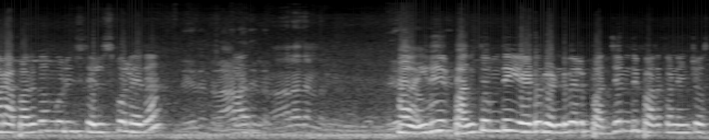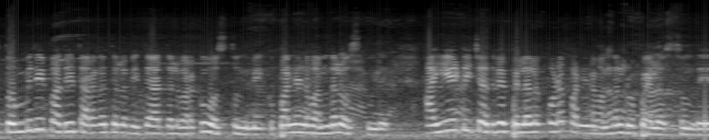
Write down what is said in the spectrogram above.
మరి ఆ పథకం గురించి తెలుసుకోలేదా? ఇది పంతొమ్మిది ఏడు రెండు వేల పద్దెనిమిది పథకం నుంచి తొమ్మిది పది తరగతుల విద్యార్థుల వరకు వస్తుంది మీకు. పన్నెండు వందలు వస్తుంది. ఐఐటి చదివే పిల్లలకు కూడా పన్నెండు వందల రూపాయలు వస్తుంది.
